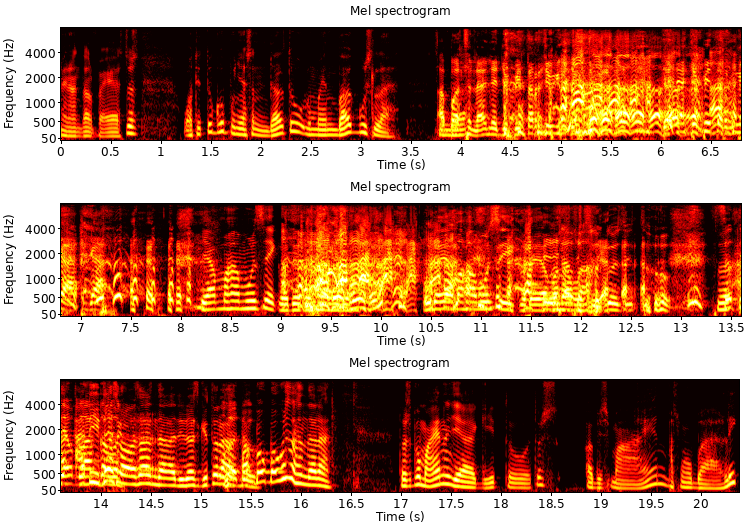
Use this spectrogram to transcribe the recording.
Main rental PS. Terus waktu itu gue punya sendal tuh lumayan bagus lah. Apa Sendal sendalnya Jupiter juga? Sendalnya Jupiter enggak, enggak. Yamaha musik waktu itu. udah Yamaha musik udah Yamaha musik bagus itu setiap Adidas kalau salah sandal Adidas gitu lah. Bagus lah sandalnya. Terus gue main aja gitu. Terus abis main pas mau balik,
